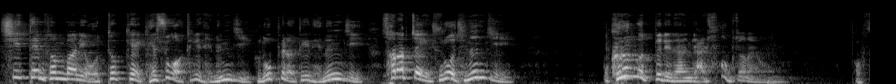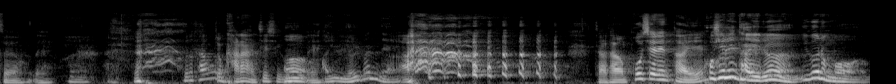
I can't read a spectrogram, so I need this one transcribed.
시스템 선반이 어떻게 개수가 어떻게 되는지, 그 높이는 어떻게 되는지, 서랍장이 줄어지는지 뭐 그런 것들에 대한 게 알 수가 없잖아요. 없어요. 네. 그렇다고. 좀 가라앉히시고. 어, 네. 아니 열받네. 자, 다음 porcelain 타일. porcelain 타일은 이거는 뭐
